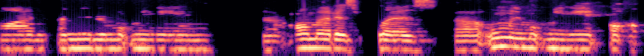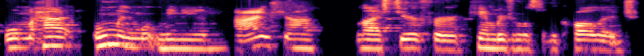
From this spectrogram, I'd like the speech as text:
on Amir al-Mu'mineen Umar as well as uh, Umm al-Mu'mineen, Umm al-Mu'mineen Aisha last year for Cambridge Muslim College.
